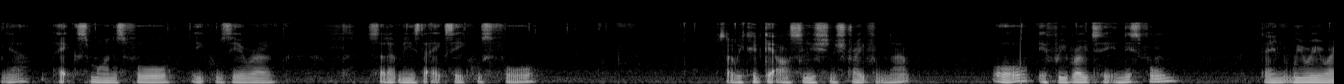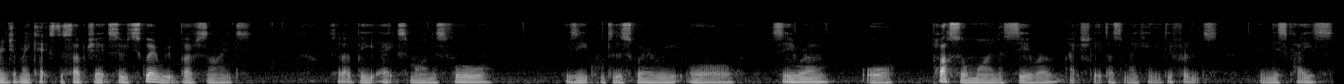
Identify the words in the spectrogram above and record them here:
yeah x minus 4 equals 0 so that means that x equals 4 so we could get our solution straight from that or if we wrote it in this form then we rearrange and make x the subject so we square root both sides so that'd be x minus 4 is equal to the square root of 0 or plus or minus 0 actually it doesn't make any difference in this case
